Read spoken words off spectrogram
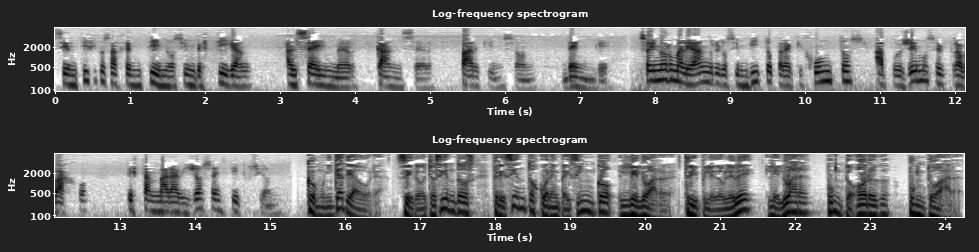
científicos argentinos investigan Alzheimer, cáncer, Parkinson, dengue. Soy Norma Leandro y los invito para que juntos apoyemos el trabajo de esta maravillosa institución. Comunicate ahora 0800-345 Leluar, www.leluar.org.ar.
